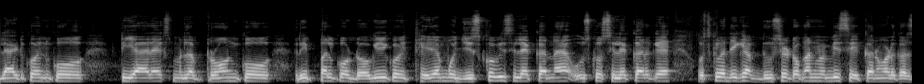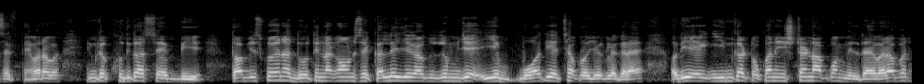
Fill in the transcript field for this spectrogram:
लाइट को इनको टी आर एक्स मतलब ट्रोन को रिप्पल को डॉगी को इथेरियम को, जिसको भी सिलेक्ट करना है, उसको सिलेक्ट करके, उसके बाद देखिए आप दूसरे टोकन में भी कन्वर्ट कर सकते हैं, बराबर। इनका खुद का स्वैप भी है। तो आप इसको है ना दो तीन अकाउंट से कर लीजिएगा, क्योंकि मुझे ये बहुत ही अच्छा प्रोजेक्ट लग रहा है और ये इनका टोकन इंस्टेंट आपको मिल रहा है, बराबर।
